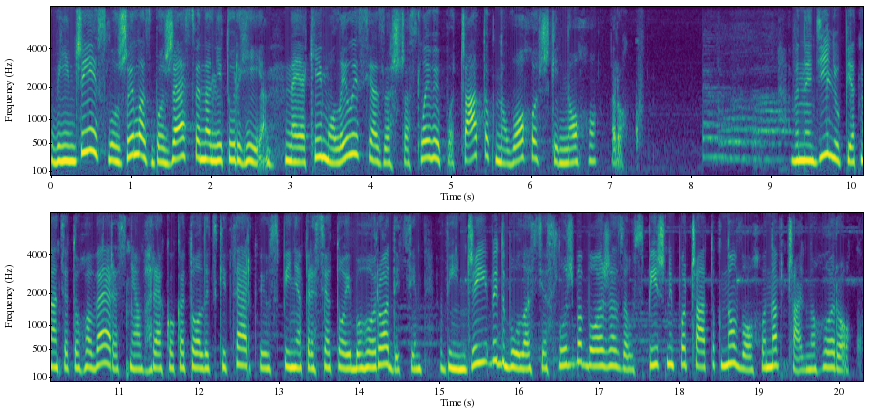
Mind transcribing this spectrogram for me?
В Інджії служилась божественна літургія, на якій молилися за щасливий початок нового шкільного року. В неділю, 15 вересня, в греко-католицькій церкві Успіння Пресвятої Богородиці в Інджії відбулася служба Божа за успішний початок нового навчального року.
